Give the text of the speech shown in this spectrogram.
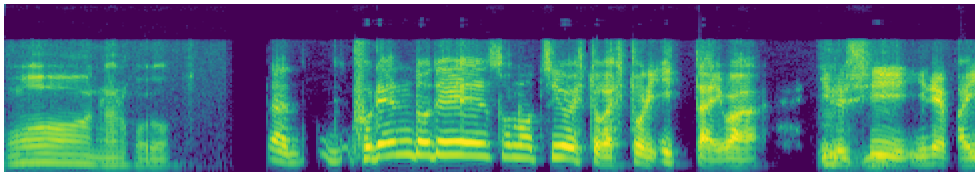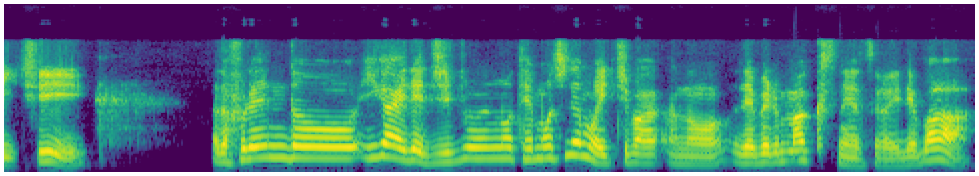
ああ、なるほど。フレンドでその強い人が一人一体はいるし、いればいいし、フレンド以外で自分の手持ちでも一番、あの、レベルマックスのやつがいれば、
